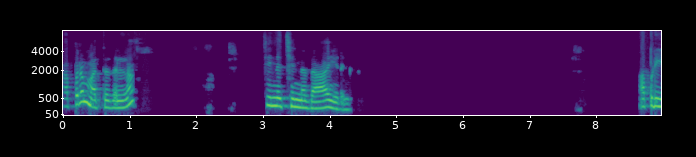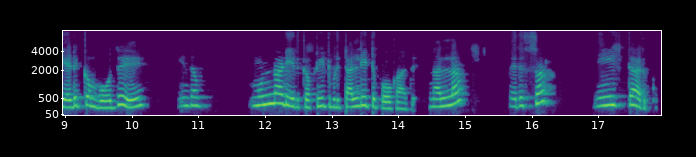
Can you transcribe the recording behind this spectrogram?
அப்புறம் மற்றதெல்லாம் சின்ன சின்னதா எடுங்க. அப்படி எடுக்கும்போது இந்த முன்னாடி இருக்க ஃப்ளீட் இப்படி தள்ளிட்டு போகாது. நல்லா பெருசா நீட்டா இருக்கும்.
